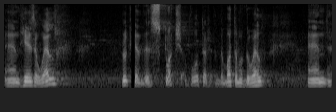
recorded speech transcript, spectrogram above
And here's a well. Look at the splotch of water at the bottom of the well. And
